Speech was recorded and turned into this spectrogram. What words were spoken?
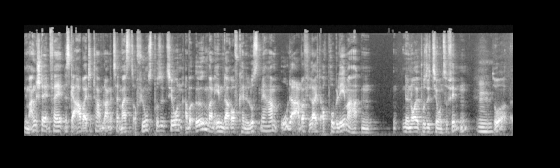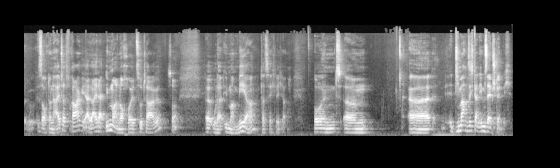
in einem Angestelltenverhältnis gearbeitet haben, lange Zeit, meistens auch Führungspositionen, aber irgendwann eben darauf keine Lust mehr haben oder aber vielleicht auch Probleme hatten, eine neue Position zu finden. So, ist auch eine Altersfrage, ja leider immer noch heutzutage. So, äh, oder immer mehr tatsächlich auch. Und ähm, äh, die machen sich dann eben selbstständig.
